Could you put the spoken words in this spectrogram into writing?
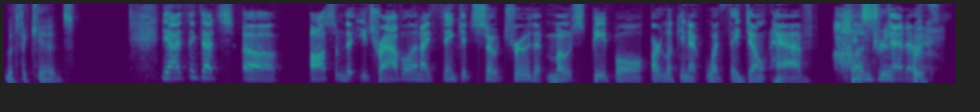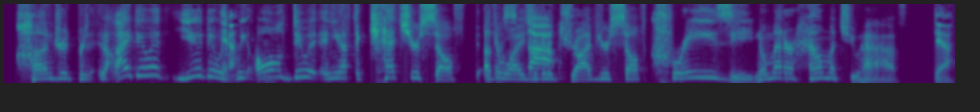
with the kids. Yeah, I think that's uh, awesome that you travel, and I think it's so true that most people are looking at what they don't have instead of. Hundred percent. I do it. You do it. Yeah. We all do it, and you have to catch yourself. Otherwise, you are going to drive yourself crazy. No matter how much you have. Yeah.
